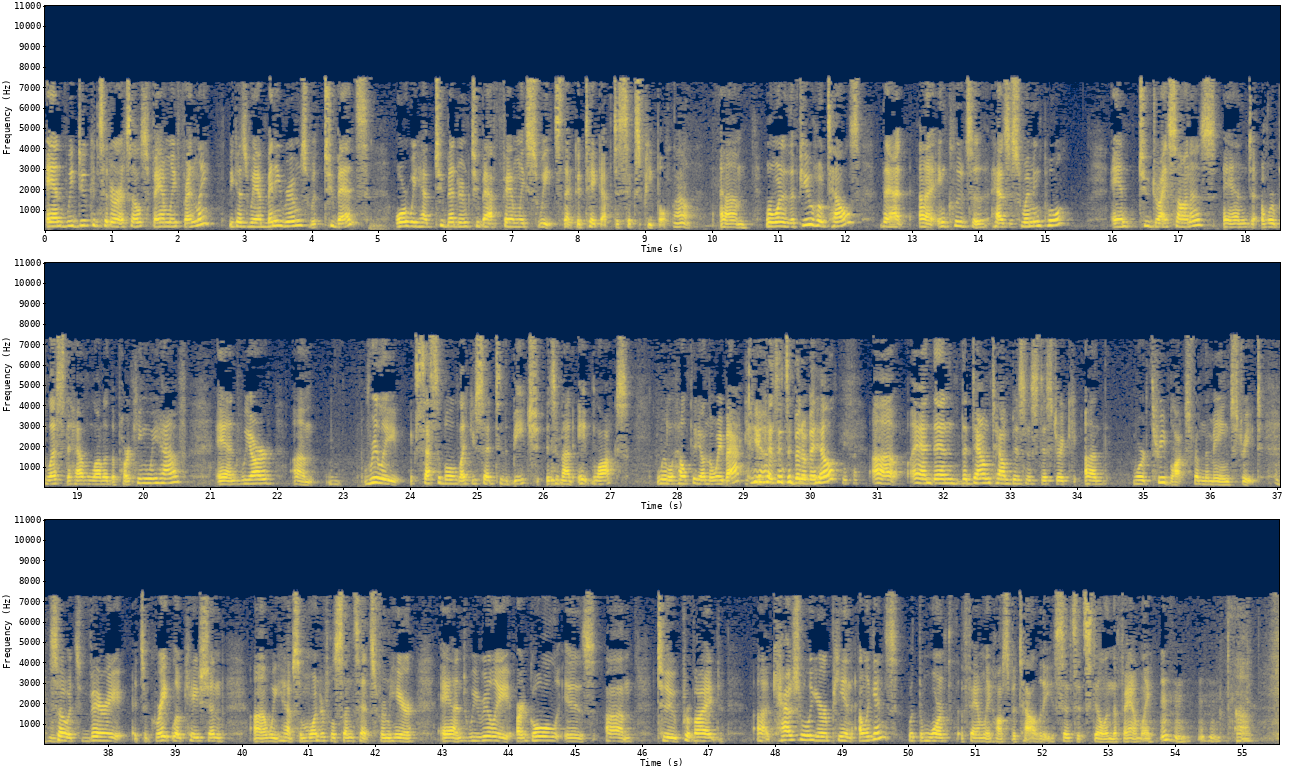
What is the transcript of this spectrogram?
And we do consider ourselves family friendly because we have many rooms with two beds, or we have two bedroom, two bath family suites that could take up to six people. Wow. Um, we're one of the few hotels that uh, includes a, has a swimming pool and two dry saunas, and we're blessed to have a lot of the parking we have, and we are um, really accessible, like you said, to the beach. It's mm-hmm. about eight blocks little healthy on the way back yeah. because it's a bit of a hill. Uh, and then the downtown business district, uh, we're three blocks from the main street. Mm-hmm. So it's very, it's a great location. Uh, we have some wonderful sunsets from here, and we really, our goal is um, to provide uh, casual European elegance with the warmth of family hospitality, since it's still in the family. Mm-hmm, mm-hmm. Uh,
